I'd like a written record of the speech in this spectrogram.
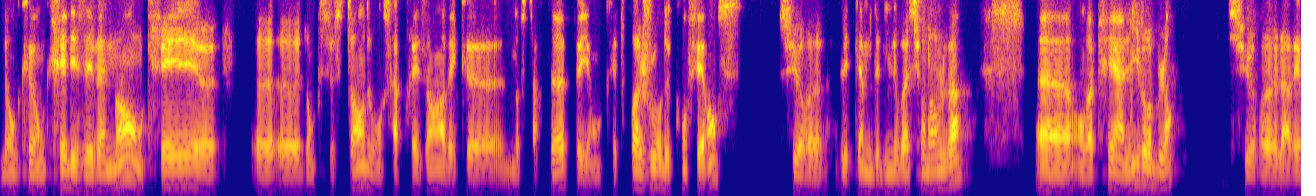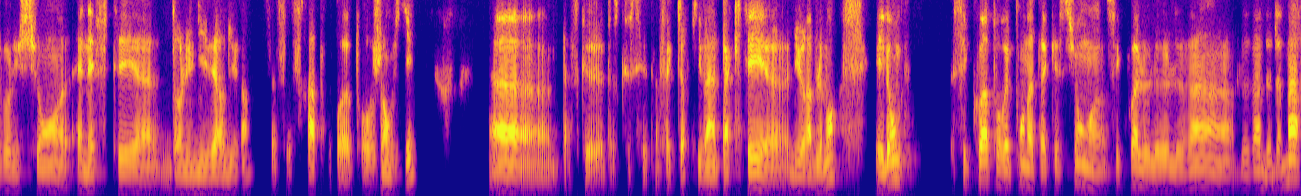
Donc, euh, on crée des événements, on crée euh, euh, donc ce stand où on sera présent avec nos startups et on crée trois jours de conférences sur les thèmes de l'innovation dans le vin. on va créer un livre blanc sur la révolution NFT dans l'univers du vin. Ça, ce sera pour, pour janvier. Parce que parce que c'est un secteur qui va impacter durablement. Et donc, c'est quoi pour répondre à ta question C'est quoi le, vin le vin de demain?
